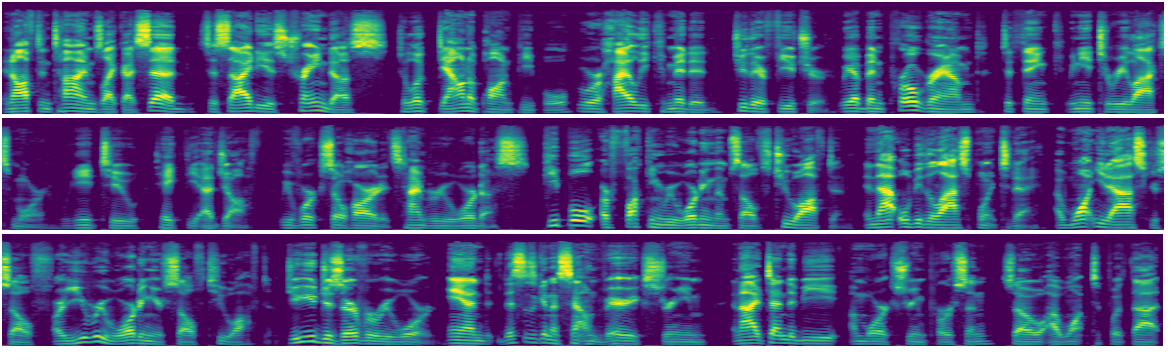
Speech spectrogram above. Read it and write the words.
And oftentimes, like I said, society has trained us to look down upon people who are highly committed to their future. We have been programmed to think we need to relax more, we need to take the edge off. We've worked so hard. It's time to reward us. People are fucking rewarding themselves too often. And that will be the last point today. I want you to ask yourself Are you rewarding yourself too often? Do you deserve a reward? And this is going to sound very extreme. And I tend to be a more extreme person. So I want to put that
